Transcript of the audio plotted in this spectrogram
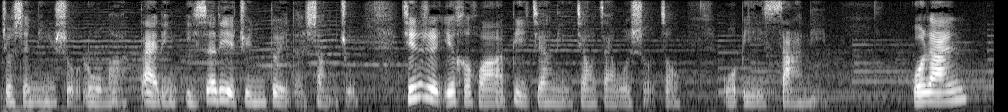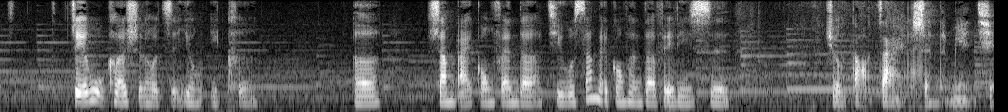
就是你所怒骂带领以色列军队的上主。今日耶和华必将你交在我手中，我必杀你。”果然。捡五颗石头只用一颗，而三百公分的几乎三百公分的菲利斯就倒在神的面前。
